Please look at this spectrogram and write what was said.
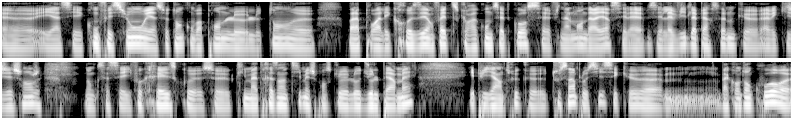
euh, et à ces confessions et à ce temps qu'on va prendre le, le temps euh, voilà pour aller creuser en fait ce que raconte cette course. Finalement derrière c'est la, la vie de la personne que, avec qui j'échange. Donc ça c'est il faut créer ce, ce, climat très intime et je pense que l'audio le permet. Et puis il y a un truc euh, tout simple aussi c'est que euh, bah, quand on court euh,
